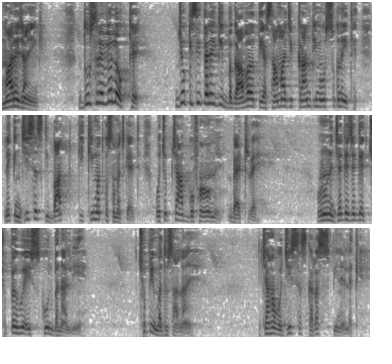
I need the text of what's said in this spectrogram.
मारे जाएँगे। दूसरे वे लोग थे जो किसी तरह की बगावत या सामाजिक क्रांति में उत्सुक नहीं थे, लेकिन जीसस की बात की कीमत को समझ गए थे। वो चुपचाप गुफाओं में बैठ रहे। उन्होंने जगह जगह छुपे हुए स्कूल बना लिए, छुपी मधुशालाएँ। जहाँ वो जीसस का रस पीने लगे।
